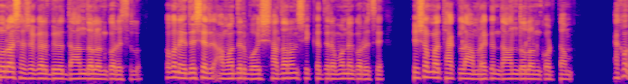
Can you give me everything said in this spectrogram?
স্বৈরশাসকের বিরুদ্ধে আন্দোলন করেছিল, তখন এদেশের আমাদের বয়স সাধারণ শিক্ষার্থীরা মনে করেছে সে সময় থাকলে আমরা কিন্তু আন্দোলন করতাম। এখন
